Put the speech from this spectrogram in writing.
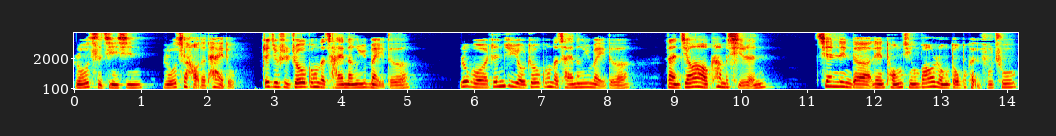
如此尽心。如此好的态度，这就是周公的才能与美德。如果真具有周公的才能与美德，但骄傲看不起人，谦吝的连同情包容都不肯付出，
